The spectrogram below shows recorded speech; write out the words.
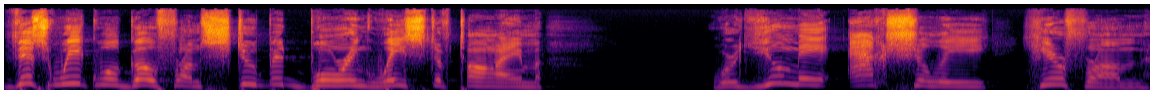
This week will go from stupid, boring waste of time where you may actually hear from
